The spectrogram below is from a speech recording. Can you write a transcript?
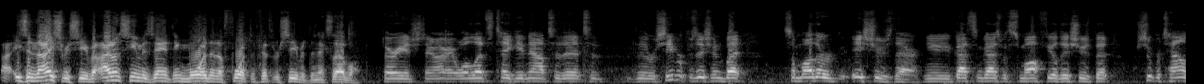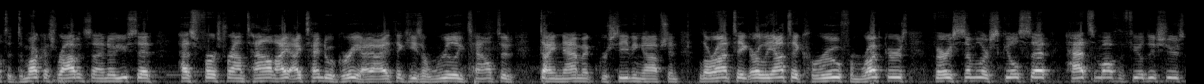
Uh, he's a nice receiver. I don't see him as anything more than a fourth or fifth receiver at the next level. Very interesting. All right, well, let's take it now to the to the receiver position, but some other issues there. You know, you've got some guys with some off-field issues, but super talented. Demarcus Robinson, I know you said has first-round talent. I, I tend to agree. I, I think he's a really talented, dynamic receiving option. Laurente or Leonte Carroo from Rutgers, very similar skill set. Had some off-the-field issues.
